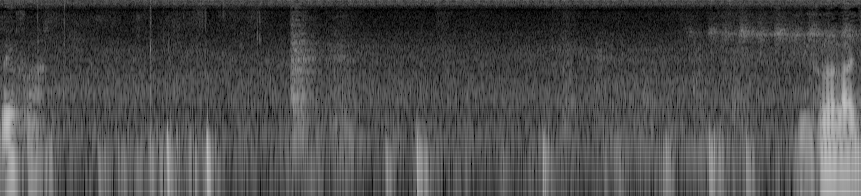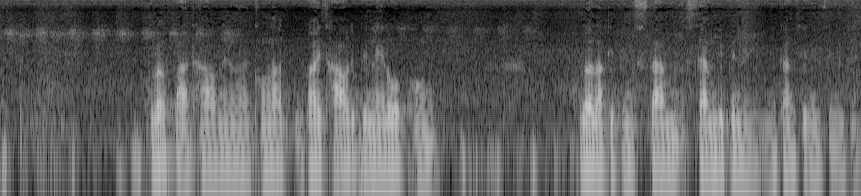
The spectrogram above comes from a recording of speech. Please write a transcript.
เดฟอร์ดนี่ก็รอยรอยฝ่าเท้าเนี่ยนะของเรารอยเท้าที่เป็นในโลกของคนละหลักที่เป็นสแตมสแตมที่เป็นนี่ไม่ต่างเชนสิ่งที่เป็น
